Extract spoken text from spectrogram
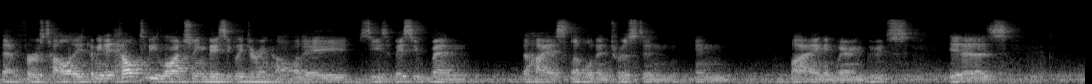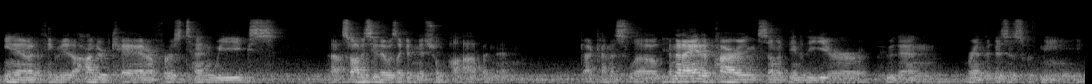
that first holiday. I mean, it helped to be launching basically during holiday season, basically when the highest level of interest in in buying and wearing boots is you know, I think we did 100K in our first 10 weeks. Uh, so obviously there was like an initial pop and then got kind of slow. And then I ended up hiring some at the end of the year who then ran the business with me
